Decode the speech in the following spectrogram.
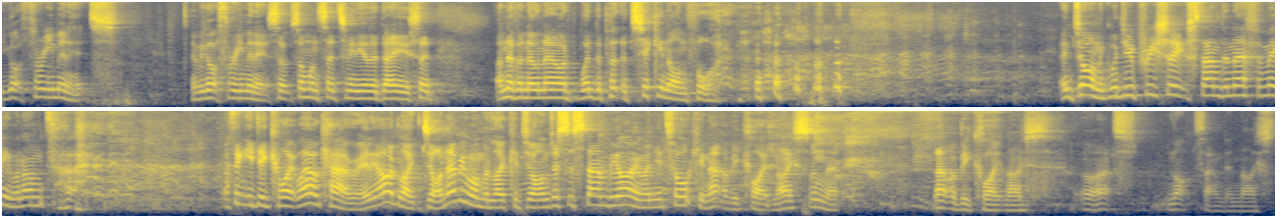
You got three minutes. Have we got three minutes? So someone said to me the other day, he said, I never know now when to put the chicken on for. and John, would you appreciate standing there for me when I'm. T- I think you did quite well, Car, really. I'd like John. Everyone would like a John just to stand behind when you're talking. That would be quite nice, wouldn't it? That would be quite nice. Oh, that's not sounding nice.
